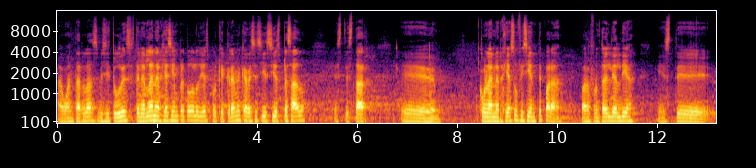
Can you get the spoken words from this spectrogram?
Aguantar las vicitudes. Tener la energía siempre todos los días, porque créanme que a veces sí, sí es pesado este, estar eh, con la energía suficiente para, para afrontar el día al día. Este.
